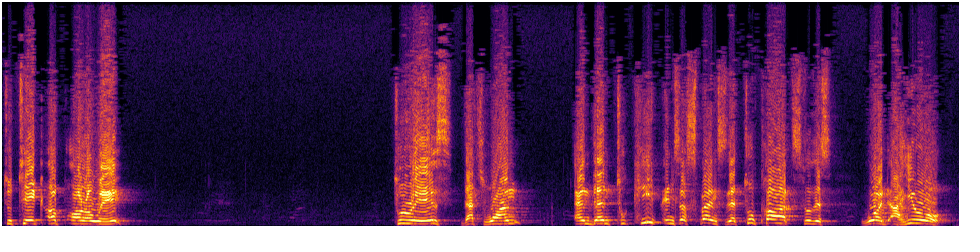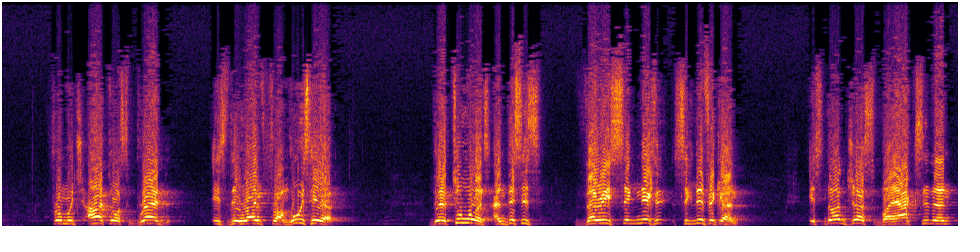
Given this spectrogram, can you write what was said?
to take up or away, to raise, that's one, and then to keep in suspense. There are two parts to this word, airo, from which artos, bread, is derived from. Who is here? There are two words, and this is very significant. It's not just by accident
